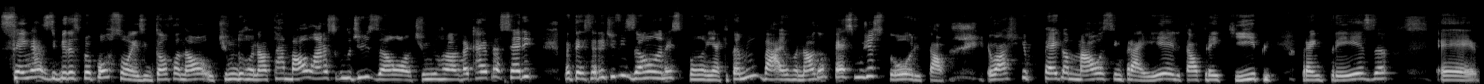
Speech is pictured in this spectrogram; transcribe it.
sem as devidas proporções. Então, falando, o time do Ronaldo tá mal lá na segunda divisão, ó, o time do Ronaldo vai cair para a série, terceira divisão lá na Espanha, aqui também vai. O Ronaldo é um péssimo gestor e tal. Eu acho que pega mal assim para ele, tal, para a equipe, para a empresa. É,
